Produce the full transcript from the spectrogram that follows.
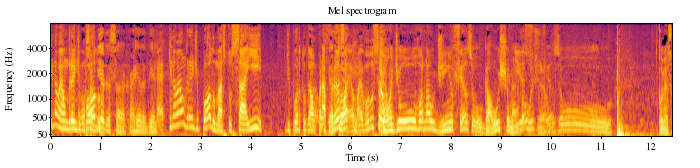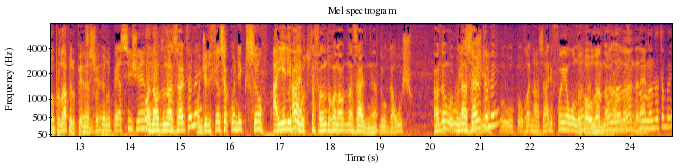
Que não é um grande Eu não polo. sabia dessa carreira dele. É, que não é um grande polo, mas tu sair de Portugal pra é França top. é uma Foi evolução. onde o Ronaldinho fez o gaúcho, né? Isso. Gaúcho. Fez o Começou por lá, pelo PSG. começou pelo PSG, O né? Ronaldo Nazário também. Onde ele fez a conexão Aí ele ah, vai. o- tu tá falando do Ronaldo Nazário, né? do gaúcho. Ah, não, Foi pro o Nazário também. O, o Nazário foi a Holanda. pra Holanda. Na Na Holanda, Holanda, na né? Holanda também.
